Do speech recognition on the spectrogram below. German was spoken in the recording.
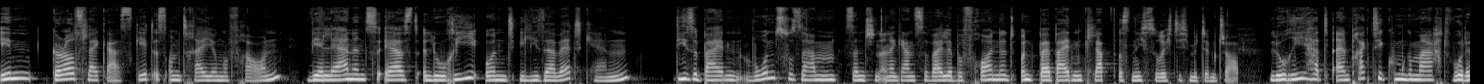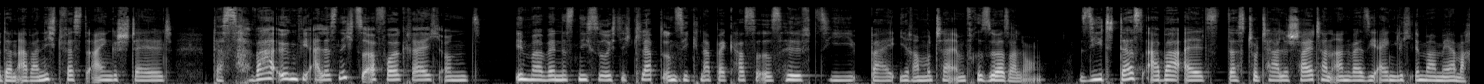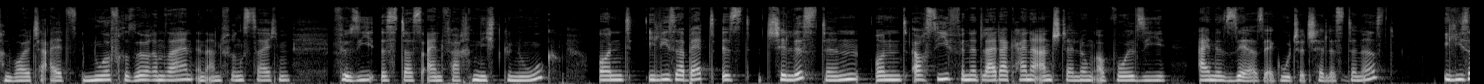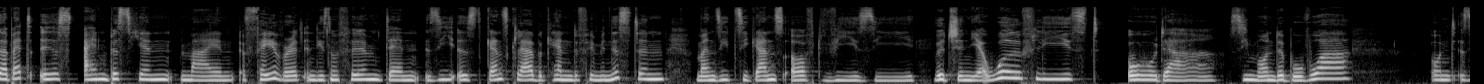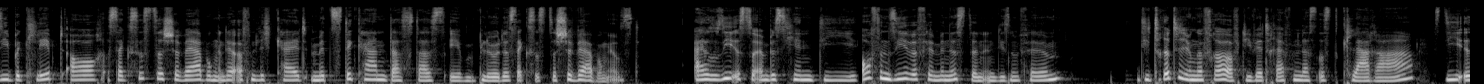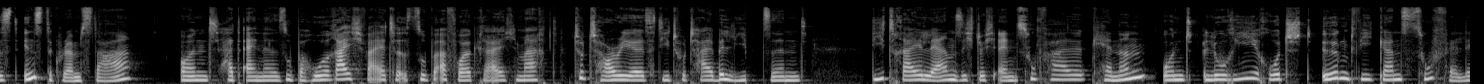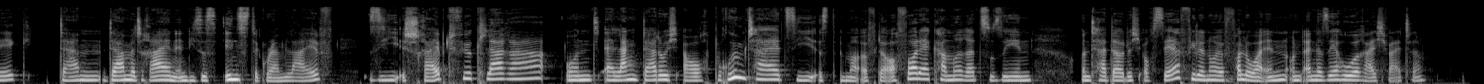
In Girls Like Us geht es um drei junge Frauen. Wir lernen zuerst Laurie und Elisabeth kennen. Diese beiden wohnen zusammen, sind schon eine ganze Weile befreundet und bei beiden klappt es nicht so richtig mit dem Job. Laurie hat ein Praktikum gemacht, wurde dann aber nicht fest eingestellt. Das war irgendwie alles nicht so erfolgreich und immer wenn es nicht so richtig klappt und sie knapp bei Kasse ist, hilft sie bei ihrer Mutter im Friseursalon sieht das aber als das totale Scheitern an, weil sie eigentlich immer mehr machen wollte als nur Friseurin sein, in Anführungszeichen. Für sie ist das einfach nicht genug. Und Elisabeth ist Cellistin und auch sie findet leider keine Anstellung, obwohl sie eine sehr, sehr gute Cellistin ist. Elisabeth ist ein bisschen mein Favorite in diesem Film, denn sie ist ganz klar bekennende Feministin. Man sieht sie ganz oft, wie sie Virginia Woolf liest, oder Simone de Beauvoir. Und sie beklebt auch sexistische Werbung in der Öffentlichkeit mit Stickern, dass das eben blöde sexistische Werbung ist. Also sie ist so ein bisschen die offensive Feministin in diesem Film. Die dritte junge Frau, auf die wir treffen, das ist Clara. Sie ist Instagram-Star und hat eine super hohe Reichweite, ist super erfolgreich, macht Tutorials, die total beliebt sind. Die drei lernen sich durch einen Zufall kennen und Lori rutscht irgendwie ganz zufällig dann damit rein in dieses Instagram Live. Sie schreibt für Clara und erlangt dadurch auch Berühmtheit. Sie ist immer öfter auch vor der Kamera zu sehen und hat dadurch auch sehr viele neue FollowerInnen und eine sehr hohe Reichweite.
